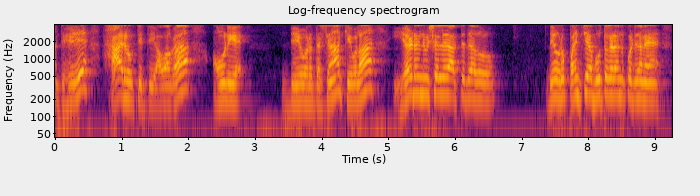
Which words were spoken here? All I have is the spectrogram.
ಅಂತ ಹೇಳಿ ಹಾರಿ ಹೋಗ್ತೈತಿ ಆವಾಗ ಅವನಿಗೆ ದೇವರ ದರ್ಶನ ಕೇವಲ ಎರಡು ನಿಮಿಷದಲ್ಲೇ ಆಗ್ತದೆ ಅದು. ದೇವರು ಪಂಚಭೂತಗಳನ್ನು ಕೊಟ್ಟಿದ್ದಾನೆ.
